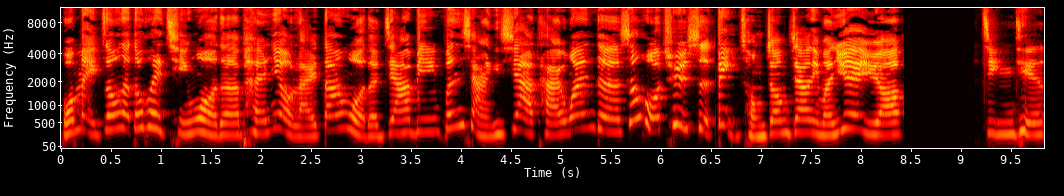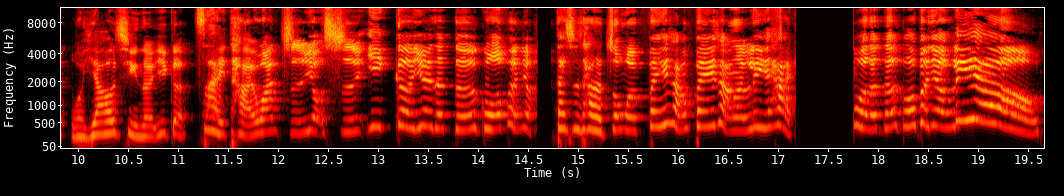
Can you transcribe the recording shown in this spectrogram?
我每周呢都会请我的朋友来当我的嘉宾，分享一下台湾的生活趣事，并从中教你们粤语哦。今天我邀请了一个在台湾只有十一个月的德国朋友，但是他的中文非常非常的厉害。我的德国朋友 Leo，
